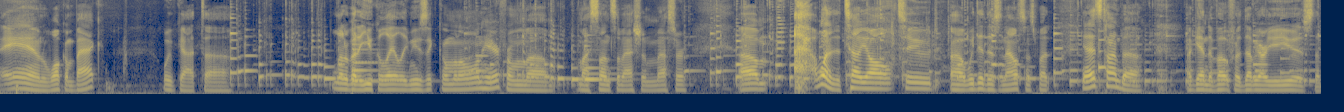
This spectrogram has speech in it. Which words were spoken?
And welcome back. We've got uh, a little bit of ukulele music going on here from uh, my son Sebastian Messer. Um, I wanted to tell y'all too. Uh, we did this announcements, but you know, it's time to again to vote for WRUU as the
